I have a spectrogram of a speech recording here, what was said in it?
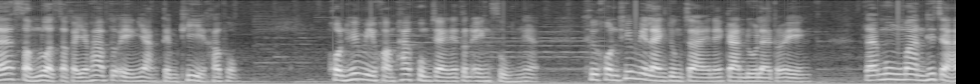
และสำรวจศักยภาพตัวเองอย่างเต็มที่ครับผมคนที่มีความภาคภูมิใจในตนเองสูงเนี่ยคือคนที่มีแรงจูงใจในการดูแลตัวเอง และมุ่งมั่นที่จะ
